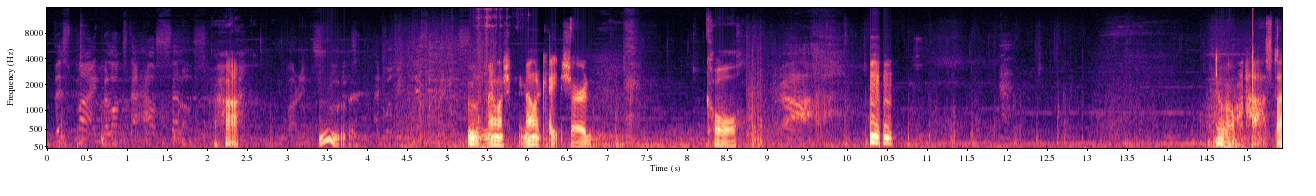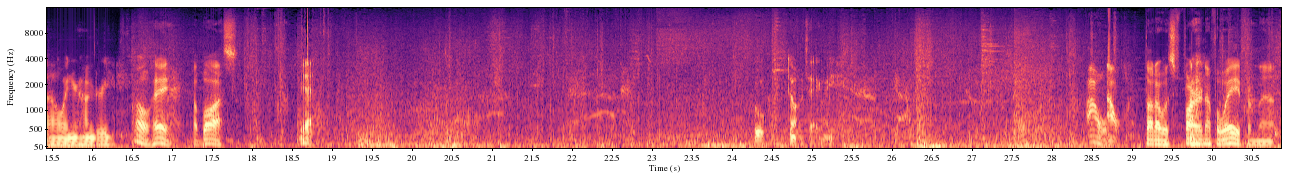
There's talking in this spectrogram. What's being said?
This mine belongs to House Celos. Aha. Ooh. Ooh, malach- malachite shard. Coal. A little hostile when you're hungry. Oh, hey, a boss. Yeah. Oh, don't attack me. Ow. Ow. Thought I was far enough away from that.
